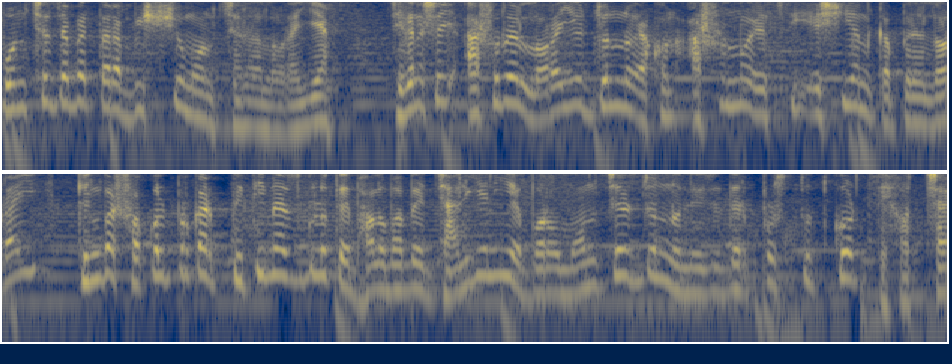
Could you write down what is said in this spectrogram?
পৌঁছে যাবে তারা বিশ্ব মঞ্চের লড়াইয়ে। যেখানে সেই আসরের লড়াইয়ের জন্য এখন আসন্ন এফসি এশিয়ান কাপের লড়াই কিংবা সকল প্রকার প্রীতি ম্যাচগুলোতে ভালোভাবে জ্বালিয়ে নিয়ে বড় মঞ্চের জন্য নিজেদের প্রস্তুত করতে হচ্ছে।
